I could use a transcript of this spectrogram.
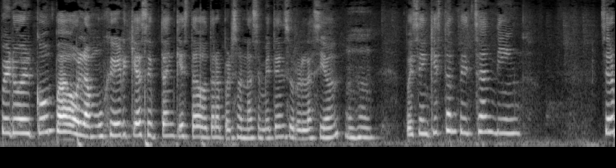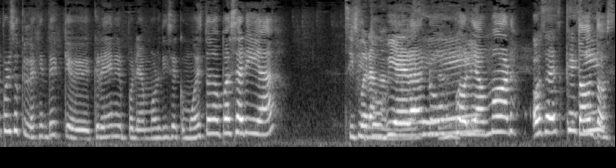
Pero el compa o la mujer que aceptan que esta otra persona se mete en su relación, pues en qué están pensando. ¿Será por eso que la gente que cree en el poliamor dice como esto no pasaría si, fueran tuvieran amigos. un Sí. poliamor? O sea, es que sí, Tontos.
